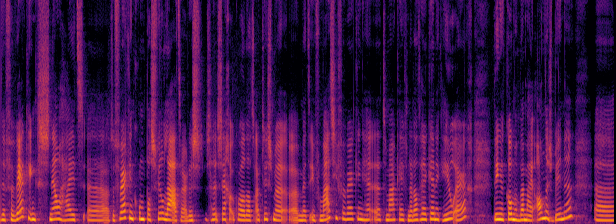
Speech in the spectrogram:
de verwerkingssnelheid, uh, de verwerking komt pas veel later. Dus ze zeggen ook wel dat autisme uh, met informatieverwerking te maken heeft. Nou, dat herken ik heel erg. Dingen komen bij mij anders binnen. Uh,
